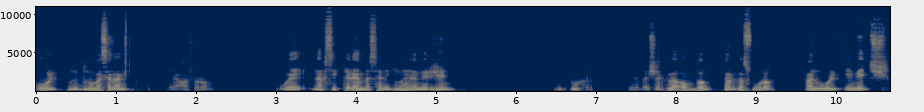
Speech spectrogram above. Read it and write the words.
all ونديله مثلا عشرة. ونفس الكلام بس هنديله هنا margin. نشوف كده بقى شكلها أفضل. ده صورة. فهنقول image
